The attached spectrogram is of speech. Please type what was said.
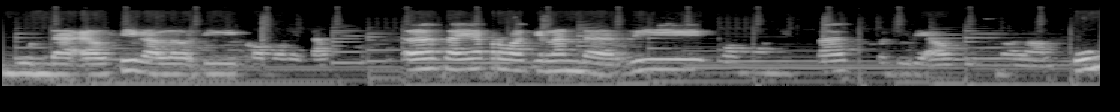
Bunda Elvi kalau di komunitas. Uh, saya perwakilan dari komunitas peduli autisme Lampung.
